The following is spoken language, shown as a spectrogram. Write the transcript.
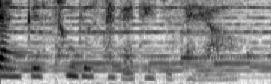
땅끝 선교사가 되주세요.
